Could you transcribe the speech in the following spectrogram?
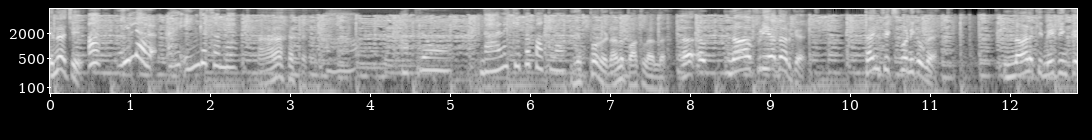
என்னாச்சு? இல்ல இங்க சொன்னேன். அப்புறம் நாளைக்கு எப்ப பார்க்கலாம்? எப்ப வேணாலும் பார்க்கலாம்ல. நான் ஃப்ரீயா தான் இருக்கேன். டைம் ஃபிக்ஸ் பண்ணிக்கோங்க. நாளைக்கு மீட்டிங்க்கு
